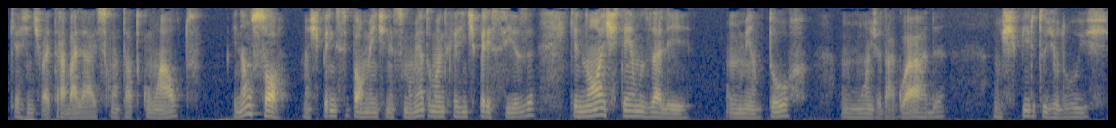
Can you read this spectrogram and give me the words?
que a gente vai trabalhar esse contato com o alto. E não só, mas principalmente nesse momento, o momento que a gente precisa, que nós temos ali um mentor, um anjo da guarda, um espírito de luz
